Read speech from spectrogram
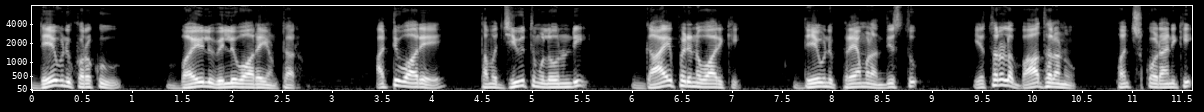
దేవుని కొరకు బయలు వెళ్ళివారై ఉంటారు. అట్టివారే తమ జీవితములో నుండి గాయపడిన వారికి దేవుని ప్రేమను అందిస్తూ ఇతరుల బాధలను పంచుకోవడానికి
